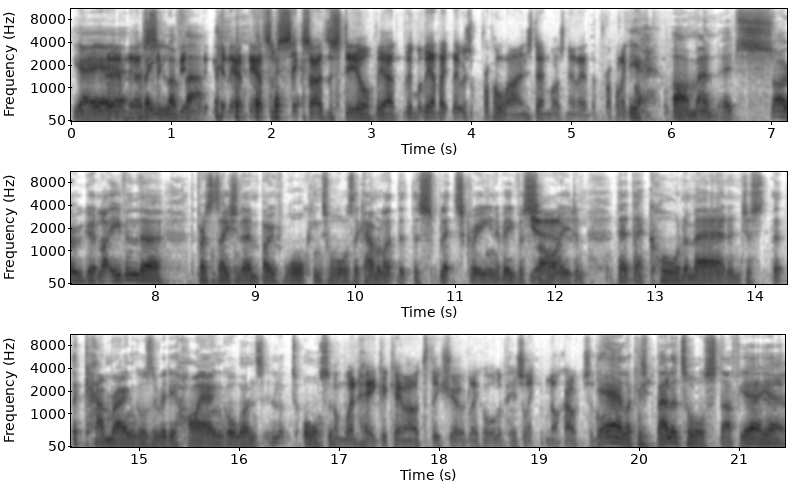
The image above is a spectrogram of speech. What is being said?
Yeah, yeah. Yeah. they I bet you love that. They, had, they had some six sides of steel. They had they, had like there was a proper lines then, wasn't it? They had the proper like Yeah. Oh man, it's so good. Like even the the presentation of them both walking towards the camera, like the, the split screen of either Yeah. side, and their their corner man, and just the, the camera angles, the really high angle ones. It looked awesome. And when Hager came out, they showed like all of his like knockouts. And yeah, like his Bellator stuff. Yeah, yeah.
